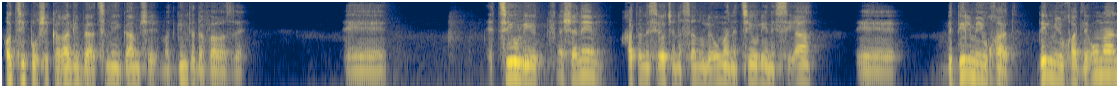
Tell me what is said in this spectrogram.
עוד סיפור שקרה לי בעצמי, גם שמדגים את הדבר הזה. אה, הציעו לי, לפני שנים, אחת הנסיעות שנסענו לאומן, הציעו לי נסיעה בדיל מיוחד, דיל מיוחד לאומן,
